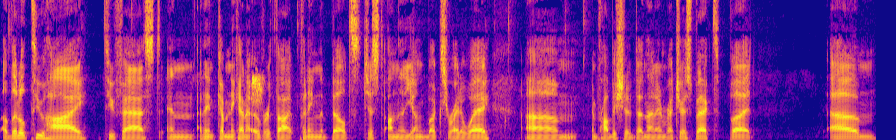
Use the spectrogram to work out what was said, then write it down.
a little too high, too fast, and I think the company kind of overthought putting the belts just on the Young Bucks right away, um, and probably should have done that in retrospect. But um,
